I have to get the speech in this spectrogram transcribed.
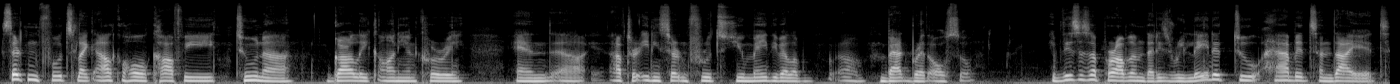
Certain foods like alcohol, coffee, tuna, garlic, onion, curry, and uh, after eating certain fruits, you may develop uh, bad breath also. If this is a problem that is related to habits and diet,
